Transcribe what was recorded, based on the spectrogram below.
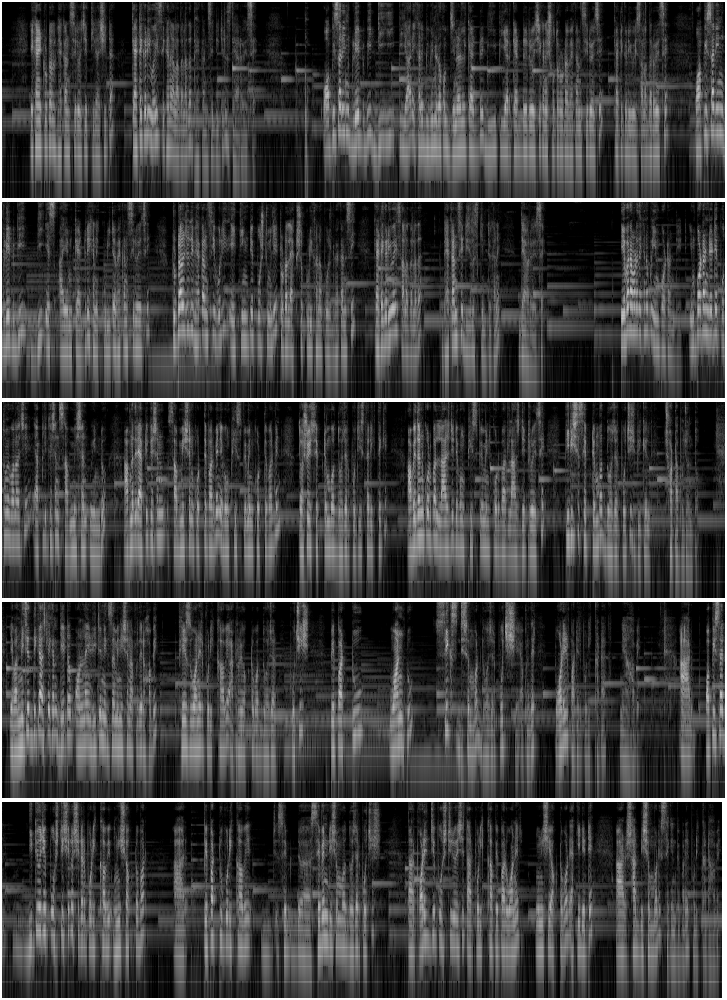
এখানে টোটাল ভ্যাকান্সি রয়েছে তিরাশিটা ক্যাটাগরি ওয়াইজ এখানে আলাদা আলাদা ভ্যাকান্সি ডিটেলস দেওয়া রয়েছে। Officer in grade B, DEPR. এখানে বিভিন্ন রকম জেনারেল ক্যাডারে, ডিইপিআর ক্যাড্রে রয়েছে। এখানে সতেরোটা ভ্যাকান্সি রয়েছে ক্যাটাগরি ওয়াইজ আলাদা রয়েছে। Officer in grade B, DSIM cadre এখানে কুড়িটা ভ্যাকান্সি রয়েছে। টোটাল যদি ভ্যাকান্সি বলি, এই তিনটে পোস্ট মিলিয়ে টোটাল একশো কুড়িখানা পোস্ট ভ্যাকান্সি ক্যাটাগরি ওয়াইজ আলাদা আলাদা ভ্যাকান্সি ডিটেলস কিন্তু এখানে দেওয়া রয়েছে। এবার আমরা দেখে নেব ইম্পর্ট্যান্ট ডেট ইম্পর্ট্যান্ট ডেটে প্রথমে বলা আছে অ্যাপ্লিকেশন সাবমিশন উইন্ডো আপনাদের অ্যাপ্লিকেশন সাবমিশন করতে পারবেন এবং ফিস পেমেন্ট করতে পারবেন দশই সেপ্টেম্বর দু হাজার পঁচিশ তারিখ থেকে। আবেদন করবার লাস্ট ডেট এবং ফিস পেমেন্ট করবার লাস্ট ডেট রয়েছে তিরিশে সেপ্টেম্বর দু হাজার পঁচিশ বিকেল ছটা পর্যন্ত। এবার নিচের দিকে আসলে এখানে date of online written examination আপনাদের হবে। ফেজ ওয়ানের পরীক্ষা হবে আঠেরোই অক্টোবর দু হাজার পঁচিশ। Paper two one two six December দু হাজার পঁচিশে আপনাদের পরের পাটের পরীক্ষাটা নেওয়া হবে। আর অফিসার দ্বিতীয় যে পোস্টটি ছিল, সেটার পরীক্ষা হবে উনিশে অক্টোবর, আর পেপার টু পরীক্ষা হবে সেভেন ডিসেম্বর দু হাজার পঁচিশ। তারপরের যে পোস্টটি রয়েছে, তার পরীক্ষা পেপার ওয়ানের উনিশে অক্টোবর, একই ডেটে, আর সাত ডিসেম্বরে সেকেন্ড পেপারের পরীক্ষাটা হবে।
